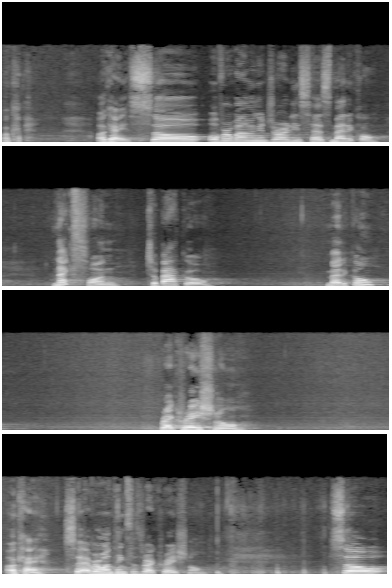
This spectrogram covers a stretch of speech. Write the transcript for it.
Okay. Okay, so overwhelming majority says medical. Next one, tobacco. Medical? Recreational. Okay, so everyone thinks it's recreational. So,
